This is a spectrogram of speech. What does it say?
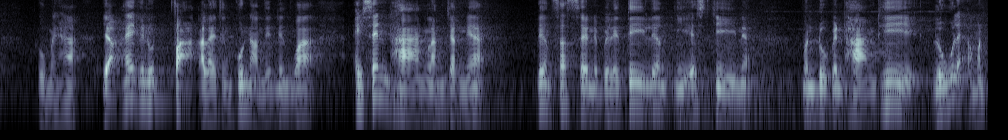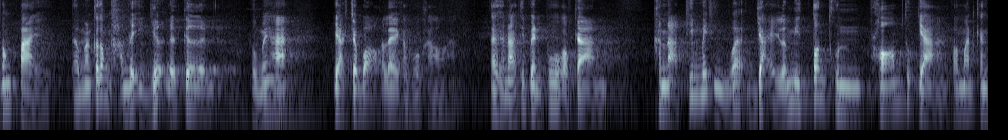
ำถูกไหมฮะอยากให้พี่นุชฝากอะไรถึงผู้นำนิดนึงว่าไอ้เส้นทางหลังจากเนี้ยเรื่อง sustainability เรื่อง ESG เนี่ยมันดูเป็นทางที่รู้แหละมันต้องไป แต่มันก็ต้องทำได้อีกเยอะเหลือเกิน ถูกไหมฮะ อยากจะบอกอะไรกับพวกเขาครับในฐานะที่เป็นผู้ประกอบการ ขนาดที่ไม่ถึงว่าใหญ่แล้วมีต้นทุนพร้อมทุกอย่างประมาณกลา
